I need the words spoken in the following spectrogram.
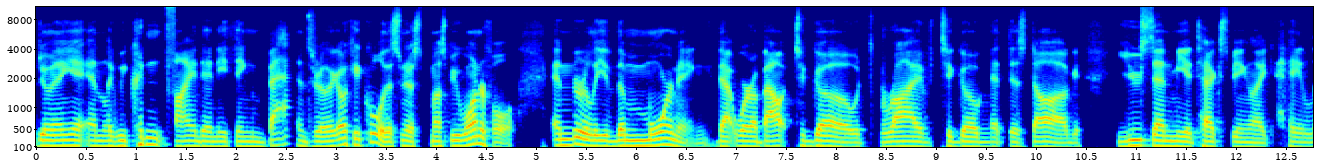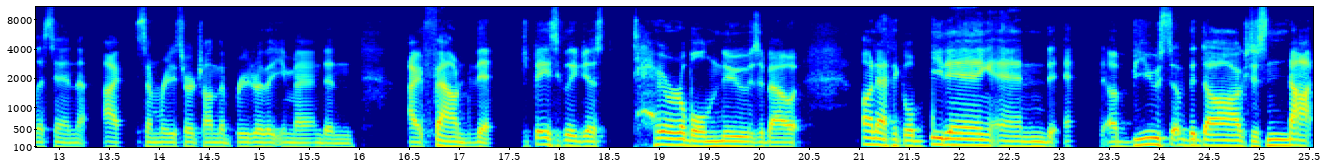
doing it and like we couldn't find anything bad. And so we're like okay cool this just must be wonderful. And literally the morning that we're about to go drive to go get this dog you send me a text being like hey listen i some research on the breeder that you mentioned and i found this. Basically just terrible news about unethical beating and, and abuse of the dogs, just not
